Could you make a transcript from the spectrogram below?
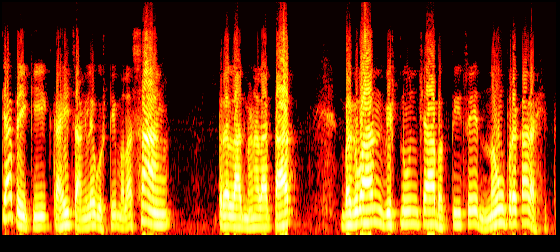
त्यापैकी काही चांगल्या गोष्टी मला सांग. प्रल्हाद म्हणाला तात भगवान विष्णूंच्या भक्तीचे नऊ प्रकार आहेत.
